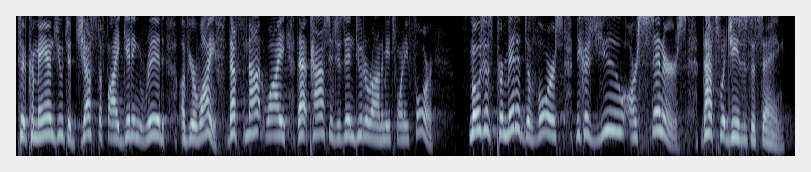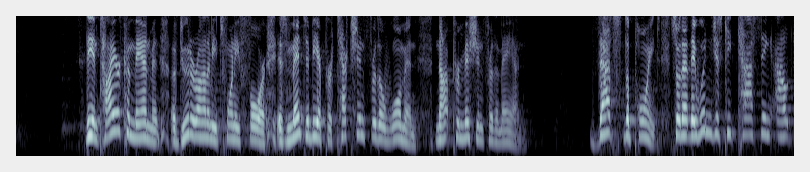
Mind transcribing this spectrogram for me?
to command you to justify getting rid of your wife. That's not why that passage is in Deuteronomy 24. Moses permitted divorce because you are sinners. That's what Jesus is saying. The entire commandment of Deuteronomy 24 is meant to be a protection for the woman, not permission for the man. That's the point. So that they wouldn't just keep casting out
